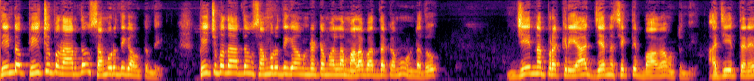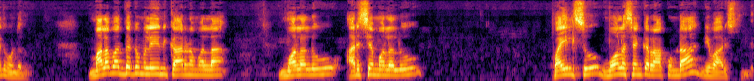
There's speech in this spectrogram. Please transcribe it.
దీంట్లో పీచు పదార్థం సమృద్ధిగా ఉంటుంది. పీచు పదార్థం సమృద్ధిగా ఉండటం వల్ల మలబద్ధకము ఉండదు. జీర్ణ ప్రక్రియ జీర్ణశక్తి బాగా ఉంటుంది. అజీర్తి అనేది ఉండదు. మలబద్ధకం లేని కారణం వల్ల మొలలు అరిసె మొలలు పైల్స్ మూలశంక రాకుండా నివారిస్తుంది.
